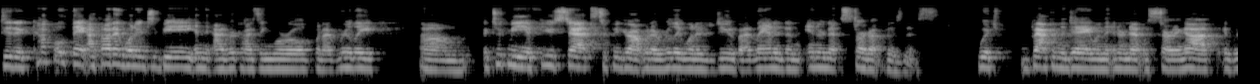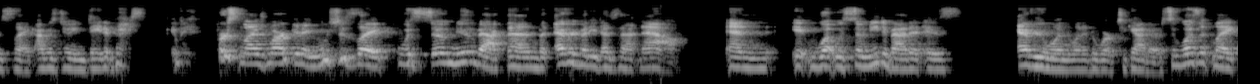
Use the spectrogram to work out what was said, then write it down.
did a couple things. I thought I wanted to be in the advertising world when I really, um, it took me a few steps to figure out what I really wanted to do, but I landed an internet startup business which back in the day when the internet was starting up, it was like I was doing database personalized marketing, which is like was so new back then, but everybody does that now. And it what was so neat about it is everyone wanted to work together. So it wasn't like,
